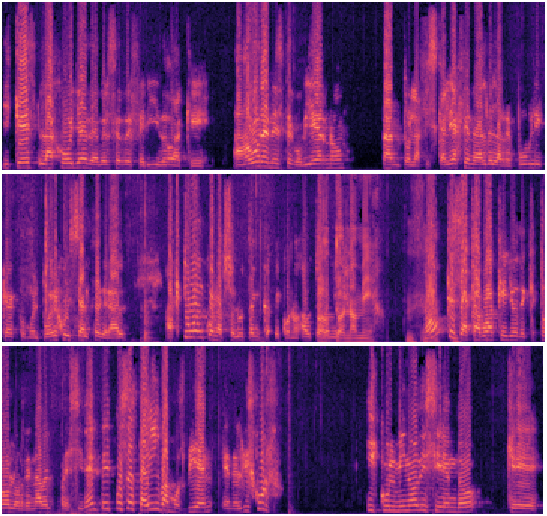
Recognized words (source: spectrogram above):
Y que es la joya de haberse referido a que ahora en este gobierno, tanto la Fiscalía General de la República como el Poder Judicial Federal actúan con absoluta econo- autonomía. Autonomía. ¿no? Que se acabó aquello de que todo lo ordenaba el presidente y pues hasta ahí vamos bien en el discurso. Y culminó diciendo que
